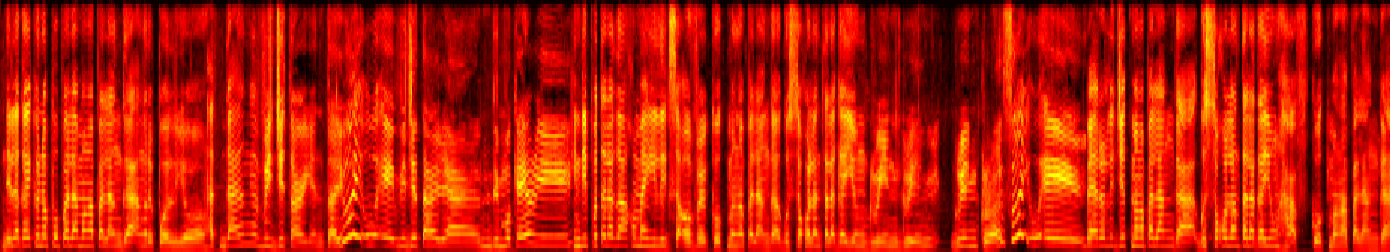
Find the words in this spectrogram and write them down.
Nilagay ko na po pala mga palangga ang repolyo. At dahil nga vegetarian tayo, uy, ue, vegetarian. Hindi mo carry. Hindi po talaga ako mahilig sa overcooked mga palangga. Gusto ko lang talaga yung green, green, green cross. Uy, ue. Pero legit mga palangga, gusto ko lang talaga yung half-cooked mga palangga.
